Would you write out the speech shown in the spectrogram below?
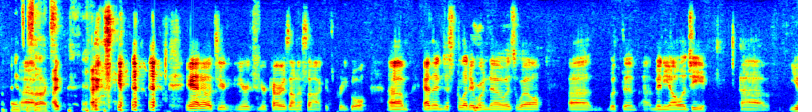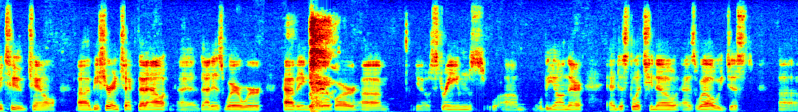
some fancy Um, socks. I, I- Yeah, no, it's your your your car is on a sock. It's pretty cool. Um, and then just to let everyone know as well, uh, with the uh, Miniology uh, YouTube channel, uh, be sure and check that out. Uh, that is where we're having all of our um, you know streams um, will be on there. And just to let you know as well, we just uh,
